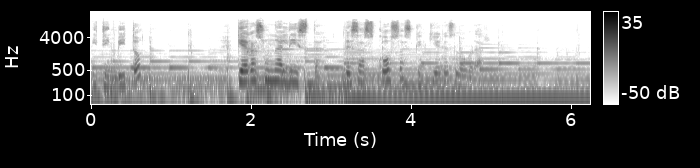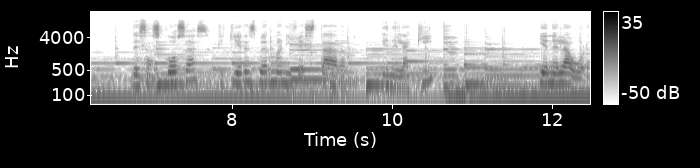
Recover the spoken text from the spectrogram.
Y te invito que hagas una lista de esas cosas que quieres lograr. de esas cosas que quieres ver manifestada en el aquí y en el ahora.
